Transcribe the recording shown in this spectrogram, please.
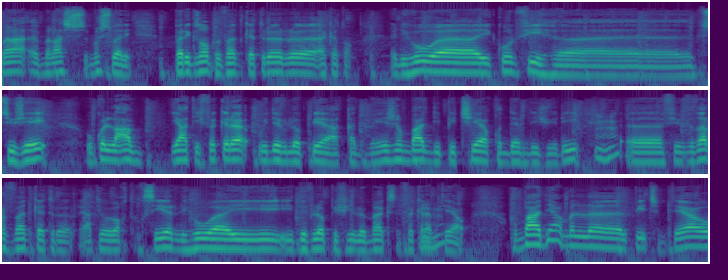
ما ملاش مش سواري. par exemple 24 heures اللي هو يكون فيه آه، sujet وكل عبد يعطي فكرة ويديفلوبيها قد ما يجم بعد دي بيتشيها قدام des jurys. آه، في ظرف 24 heures يعطيه وقت قصير اللي هو يديفلوبي فيه le max الفكرة. نتاعو ومن بعد يعمل آه، ال pitch نتاعو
